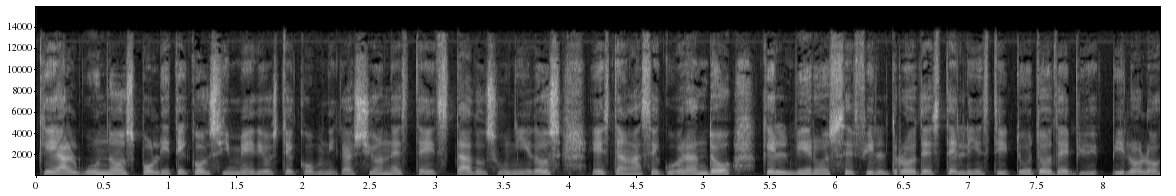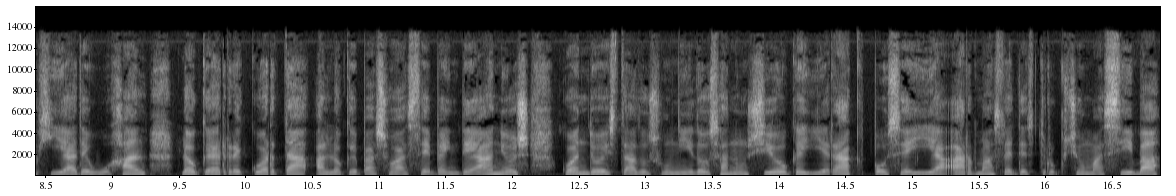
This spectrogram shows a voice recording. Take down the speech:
que algunos políticos y medios de comunicación de Estados Unidos están asegurando que el virus se filtró desde el Instituto de Virología de Wuhan, lo que recuerda a lo que pasó hace 20 años, cuando Estados Unidos anunció que Irak poseía armas de destrucción masiva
